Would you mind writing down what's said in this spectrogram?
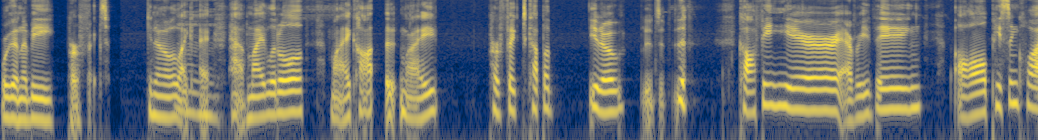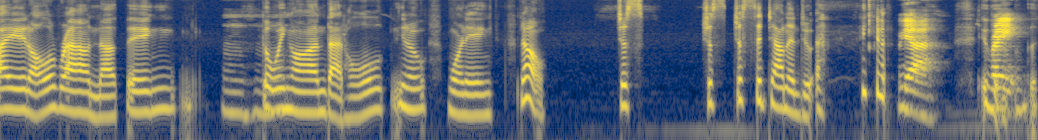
were going to be perfect. You know, like I have my little my co- my perfect cup of you know coffee here, everything all peace and quiet all around, nothing going on that whole you know morning. No, just just just sit down and do it. Yeah. Right. The,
